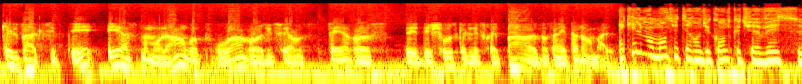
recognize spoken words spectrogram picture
qu'elle va accepter. Et à ce moment-là, on va pouvoir euh, lui faire faire euh, des, des choses qu'elle ne ferait pas euh, dans un état normal. À quel moment tu t'es rendu compte que tu avais ce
